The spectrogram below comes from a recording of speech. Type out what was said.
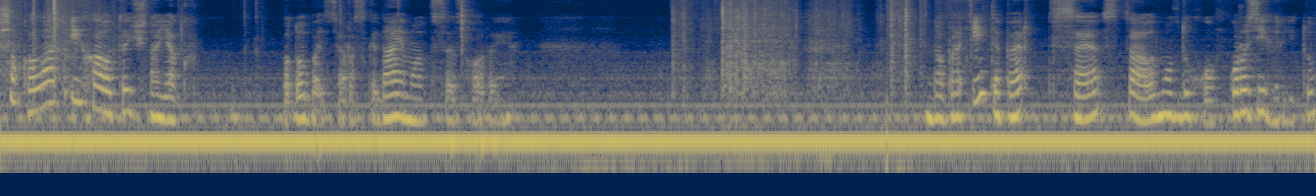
шоколад і хаотично, як подобається, розкидаємо все згори. Добре, і тепер це ставимо в духовку розігріту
